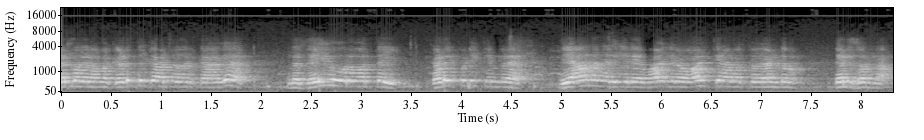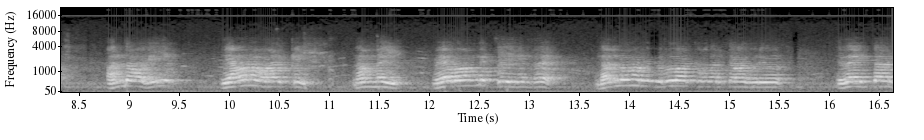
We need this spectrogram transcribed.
என்பதை நமக்கு எடுத்துக்காட்டுவதற்காக இந்த தெய்வ உருவத்தை கடைபிடிக்கின்ற தியான நெறியிலே வாழ்கிற வாழ்க்கை நமக்கு வேண்டும் என்று சொன்னார். அந்த வகையில் தியான வாழ்க்கை நம்மை மேலோங்க செய்கின்ற நல்லுணர்வை உருவாக்குவதற்காக ஒரு இதைத்தான்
